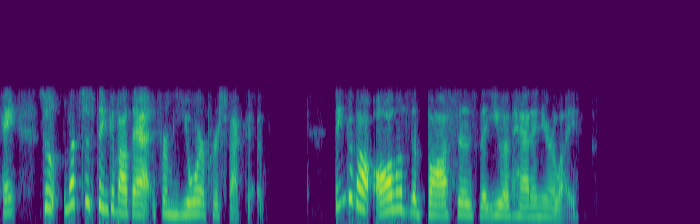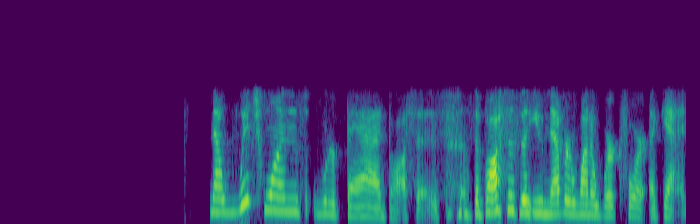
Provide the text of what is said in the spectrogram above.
Okay, so let's just think about that from your perspective. Think about all of the bosses that you have had in your life. Now, which ones were bad bosses? the bosses that you never want to work for again?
